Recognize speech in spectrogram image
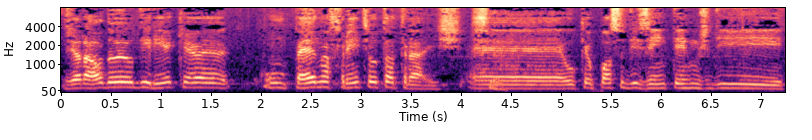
Geraldo, eu diria que é com um pé na frente e outro atrás. É, o que eu posso dizer em termos de,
